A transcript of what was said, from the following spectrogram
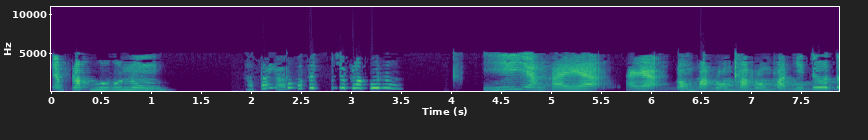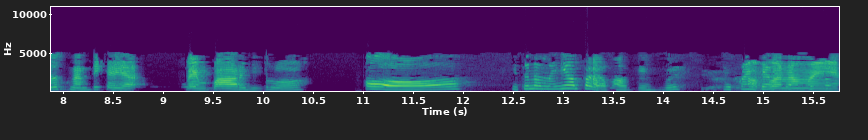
Ceplak gunung. Apa itu? apa tuh ceplak gunung Iya, yang kayak kayak lompat-lompat-lompat gitu, terus nanti kayak lempar gitu loh. Oh, itu namanya apa, ya kalau di gue? Bukan Apa siapa namanya?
